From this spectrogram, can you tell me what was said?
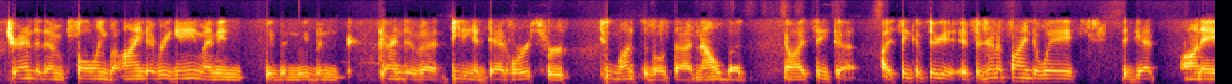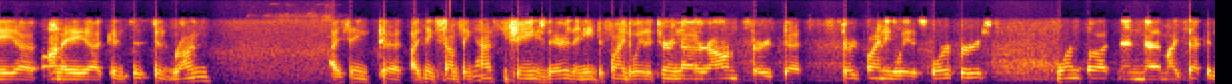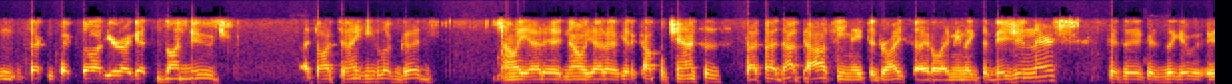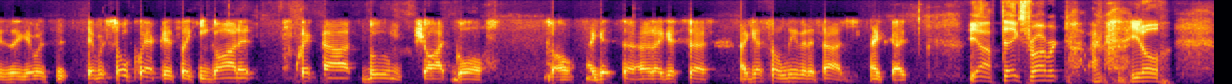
trend of them falling behind every game. I mean we've been we've been kind of uh, beating a dead horse for two months about that now, but you know I think uh, I think if they're if they're going to find a way to get on a uh, on a uh, consistent run. I think uh, I think something has to change there. They need to find a way to turn that around. Start uh, start finding a way to score first. One thought, and then uh, my second second quick thought here, I guess, is on Nuge. I thought tonight he looked good. Now he had a now he had a had a couple chances. That that, that pass he made to Draisaitl. I mean, like the vision there, because because like it, was, it was it was so quick. It's like he got it, quick pass, boom, shot, goal. So I guess uh, I guess uh, I guess I'll leave it at that. Thanks, guys. Yeah, thanks, Robert. You know,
